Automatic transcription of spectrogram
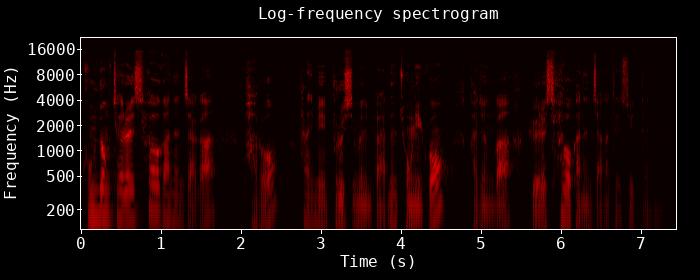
공동체를 세워가는 자가 바로 하나님의 부르심을 받은 종이고 가정과 교회를 세워가는 자가 될 수 있다는 거예요.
